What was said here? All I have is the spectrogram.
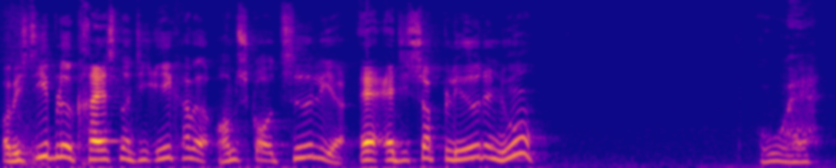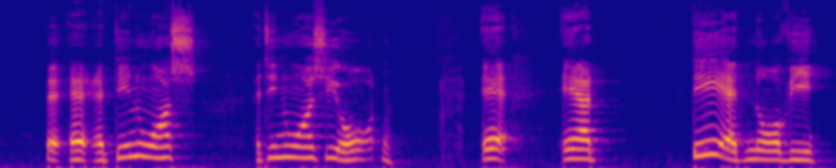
og hvis de er blevet kristne, og de ikke har været omskåret tidligere, er, er de så blevet det nu? Uha. Er, er, er, det nu også, er det nu også i orden? Er, er det, at når vi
